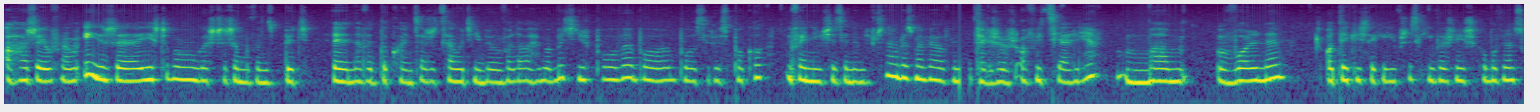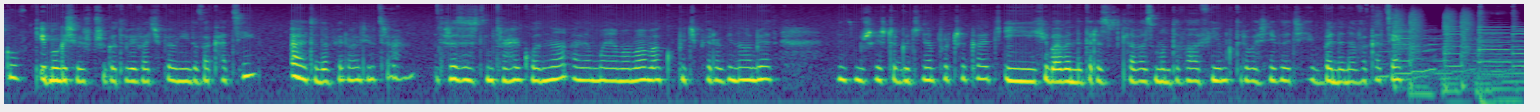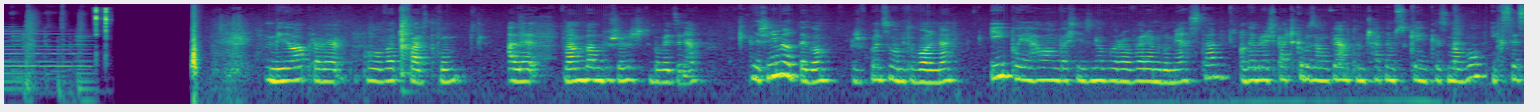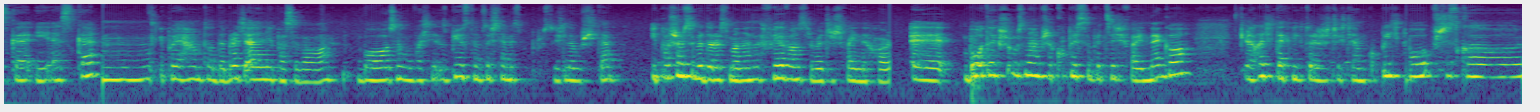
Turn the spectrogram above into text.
aha, że już mam i że jeszcze bym mogła szczerze mówiąc być e, nawet do końca, że cały dzień bym wolała chyba być niż połowę, bo było serio spoko. I fajnie mi się z jedną dziewczyną rozmawiało, więc także już oficjalnie mam wolne od jakichś takich wszystkich ważniejszych obowiązków i mogę się już przygotowywać w pełni do wakacji. Ale to dopiero od jutra. Teraz jestem trochę głodna, ale moja mama ma kupić pierogi na obiad, więc muszę jeszcze godzinę poczekać. I chyba będę teraz dla Was montowała film, który właśnie wleci, jak będę na wakacjach. Minęła prawie połowa czwartku, ale mam Wam dużo rzeczy do powiedzenia. Zacznijmy od tego, że w końcu mam to wolne. I pojechałam właśnie znowu rowerem do miasta odebrać paczkę, bo zamówiłam tą czarną sukienkę znowu, XS i S. Mm, I pojechałam to odebrać, ale nie pasowała, bo znowu właśnie z biustem coś tam jest po prostu źle uszyte. I poszłam sobie do Rossmana, za chwilę Wam zrobię też fajny haul. E, bo także uznałam, że kupię sobie coś fajnego. Choć i tak niektóre rzeczy chciałam kupić, bo wszystko,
